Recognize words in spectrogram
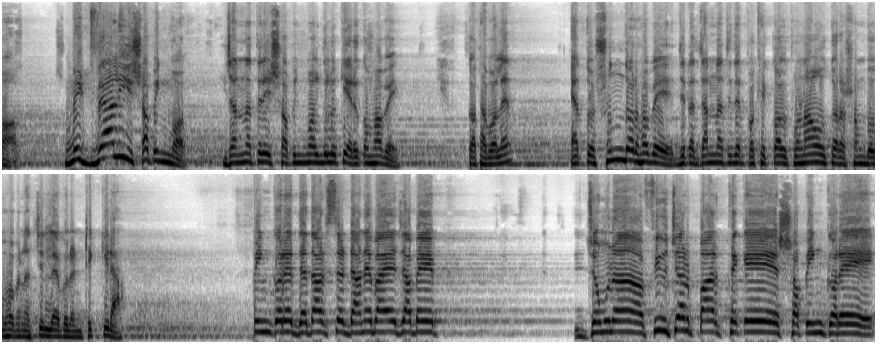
mall Mid Valley shopping mall জান্নাতের এই শপিং মলগুলো কি এরকম হবে? কথা বলেন। এত সুন্দর হবে যেটা জান্নাতীদের পক্ষে কল্পনাও করা সম্ভব হবে না। চিল্লায় বলেন, ঠিক কিরা? শপিং করে দেদার্সের ডানে বায়ে যাবে। যমুনা ফিউচার পার্ক থেকে শপিং করে।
